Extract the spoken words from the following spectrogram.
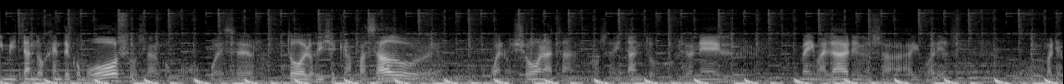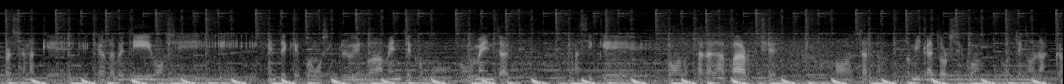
imitando gente como vos, o sea, como puede ser todos los DJs que han pasado. Eh, bueno, Jonathan, no sé, hay tantos, Leonel, May Malaren, o sea, hay varias, varias personas que, repetimos y, gente que podemos incluir nuevamente como, mental. Así que vamos a estar a la parche, vamos a estar en 2014 con, con Tengo Nazca.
